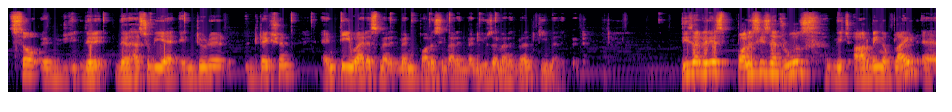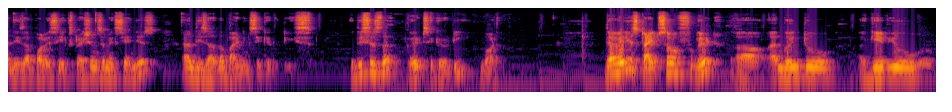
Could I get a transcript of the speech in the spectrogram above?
So there, there has to be an intruder detection antivirus management policy management user management key management. These are various policies and rules which are being applied and these are policy expressions and exchanges and these are the binding securities. So this is the grid security model. There are various types of grid. Uh, i'm going to give you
